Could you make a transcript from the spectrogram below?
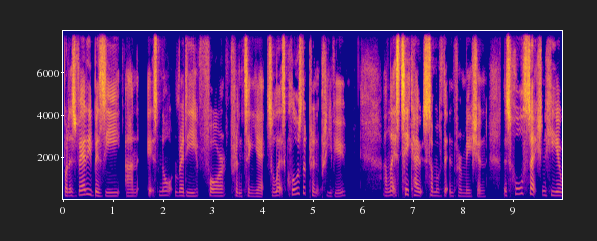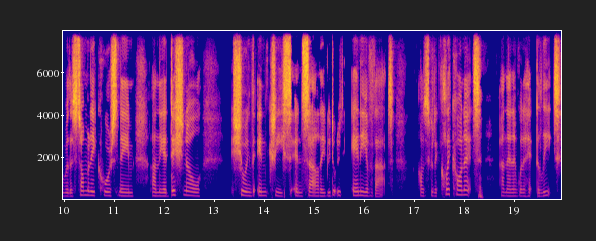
but it's very busy and it's not ready for printing yet. So let's close the print preview and let's take out some of the information. This whole section here with the summary course name and the additional showing the increase in salary, we don't need any of that. I'm just going to click on it and then I'm going to hit delete.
